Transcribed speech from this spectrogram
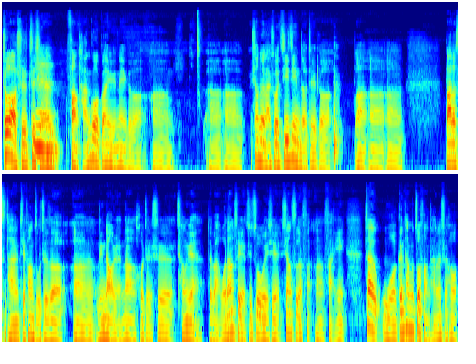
周老师之前访谈过关于那个呃呃呃相对来说激进的这个呃呃呃巴勒斯坦解放组织的呃领导人呢，或者是成员，对吧？我当时也去做过一些相似的反呃反应。在我跟他们做访谈的时候，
